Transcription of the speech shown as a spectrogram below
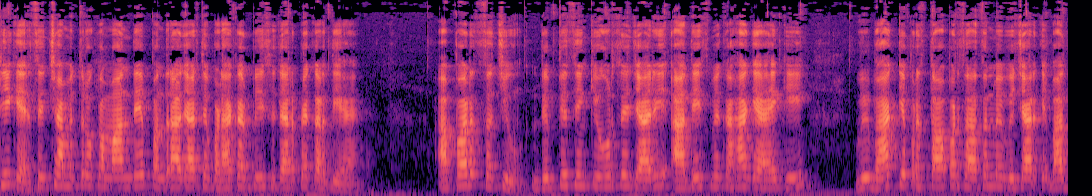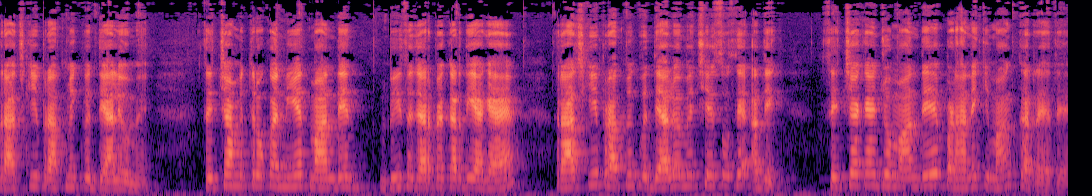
ठीक है, शिक्षा मित्रों का मानदेय पंद्रह हज़ार से बढ़ाकर बीस हज़ार रुपये कर दिया है। अपर सचिव दीप्ति सिंह की ओर से जारी आदेश में कहा गया है कि विभाग के प्रस्ताव पर शासन में विचार के बाद राजकीय प्राथमिक विद्यालयों में शिक्षा मित्रों का नियत मानदेय बीस हज़ार रुपये कर दिया गया है। राजकीय प्राथमिक विद्यालयों में 600 से अधिक शिक्षक हैं जो मानदेय बढ़ाने की मांग कर रहे थे।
